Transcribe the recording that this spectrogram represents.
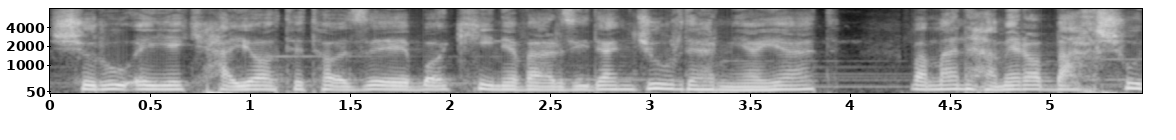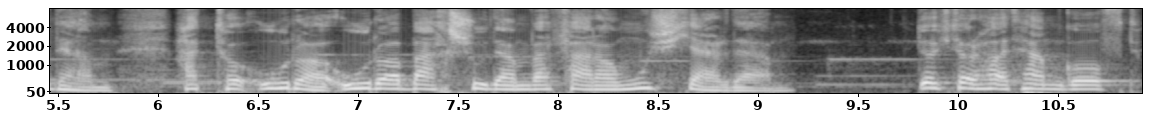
شروع یک حیات تازه با کینه ورزیدن جور در می آید؟ و من همه را بخشودم حتی او را او را بخشودم و فراموش کردم. دکتر حاتم گفت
